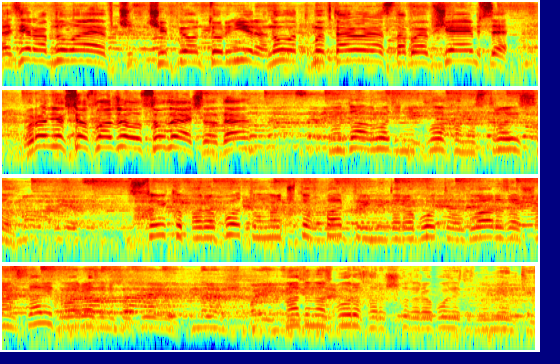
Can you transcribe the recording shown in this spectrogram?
Назир Абдулаев, чемпион турнира. Ну вот мы второй раз с тобой общаемся. Вроде все сложилось удачно, да? Ну да, вроде неплохо настроился. Стойко поработал, но что-то в партере не доработал. Два раза шанс дали, два раза не попробовал. Надо на сборы хорошо доработать эти моменты.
